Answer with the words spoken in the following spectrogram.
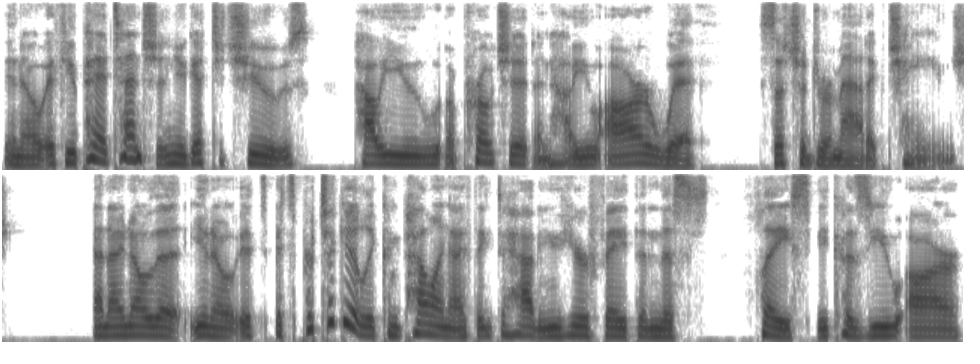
You know, if you pay attention, you get to choose how you approach it and how you are with such a dramatic change. And I know that, you know, it's it's particularly compelling, I think, to have you here, Faith, in this place because you are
